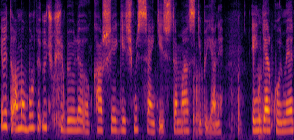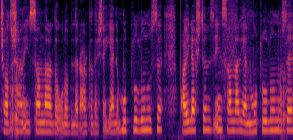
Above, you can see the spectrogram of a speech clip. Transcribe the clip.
Evet ama burada üç kişi böyle karşıya geçmiş sanki istemez gibi yani engel koymaya çalışan insanlar da olabilir arkadaşlar. Yani mutluluğunuzu paylaştığınız insanlar yani mutluluğunuza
